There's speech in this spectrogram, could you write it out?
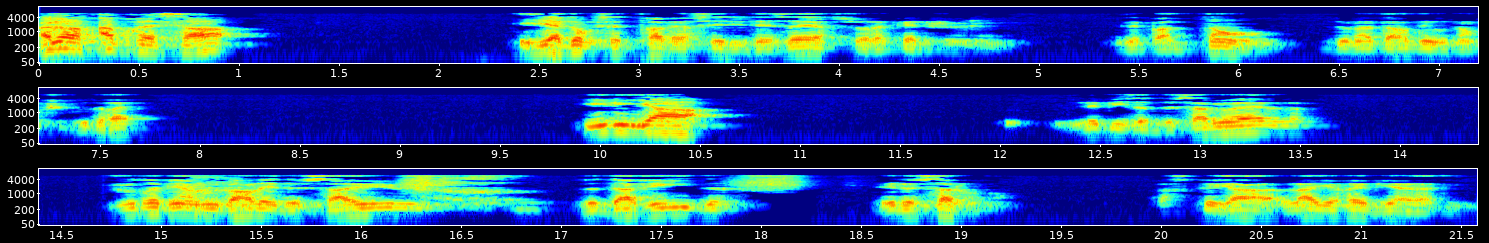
Alors, après ça, il y a donc cette traversée du désert sur laquelle je n'ai pas le temps de m'attarder autant que je voudrais. Il y a l'épisode de Samuel. Je voudrais bien vous parler de Saül, de David et de Salomon. Parce que là, il y aurait bien à dire.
